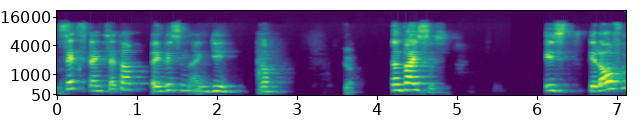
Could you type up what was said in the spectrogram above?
Setz dein Setup, dein Wissen ein, geh. So. Ja. Dann weißt du es. Ist gelaufen,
